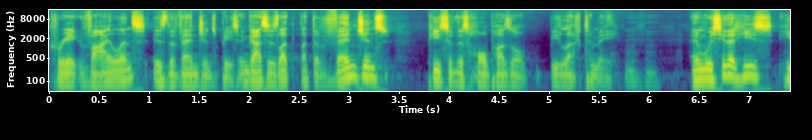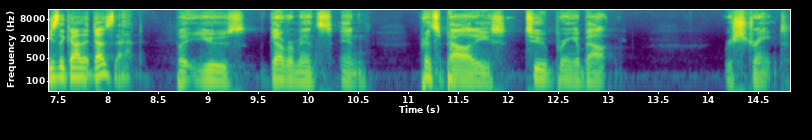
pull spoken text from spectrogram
create violence is the vengeance piece. And God says, let, let the vengeance piece of this whole puzzle be left to me. Mm-hmm. And we see that he's he's the guy that does that. But use governments and principalities to bring about restraint.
